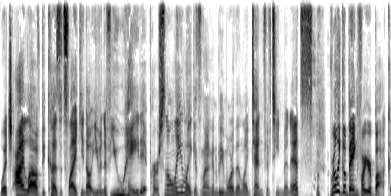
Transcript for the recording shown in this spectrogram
which I love because it's like, you know, even if you hate it personally, like it's not going to be more than like 10, 15 minutes. really good bang for your buck.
